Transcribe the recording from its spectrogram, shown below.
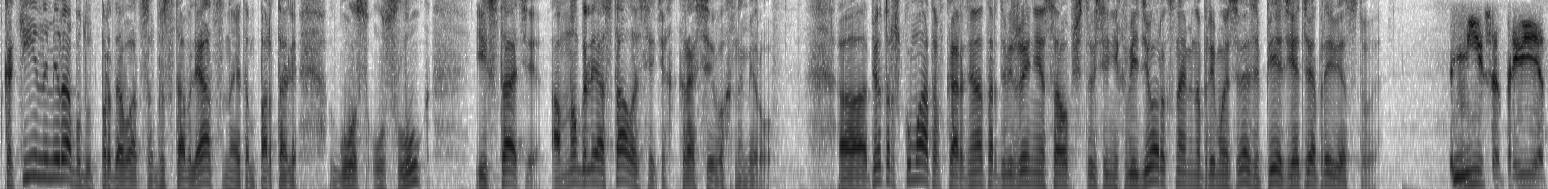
Какие номера будут продаваться, выставляться на этом портале госуслуг? И, кстати, а много ли осталось этих красивых номеров? А, Петр Шкуматов, координатор движения сообщества синих ведерок, с нами на прямой связи. Петь, я тебя приветствую. Миша, привет.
